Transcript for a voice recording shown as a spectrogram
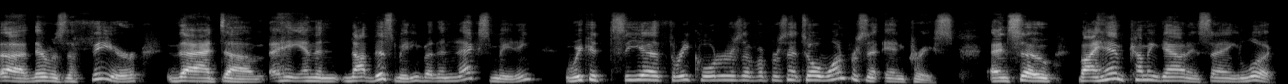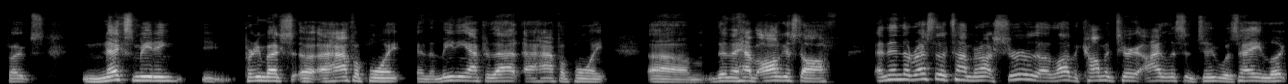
uh, there was the fear that um, hey, and then not this meeting, but the next meeting we could see a three quarters of a percent to a one percent increase. And so by him coming down and saying, look, folks, next meeting, pretty much a, a, half a point, and the meeting after that, a half a point. Um, then they have August off. And then the rest of the time, they're not sure. A lot of the commentary I listened to was, hey, look,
